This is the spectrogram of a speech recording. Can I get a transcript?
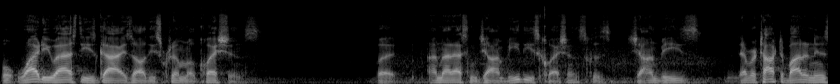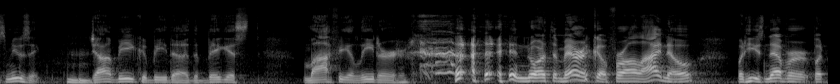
well, why do you ask these guys all these criminal questions? But I'm not asking Jon B these questions because Jon B's never talked about it in his music. Mm-hmm. Jon B could be the the biggest mafia leader in North America for all I know, but he's never but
